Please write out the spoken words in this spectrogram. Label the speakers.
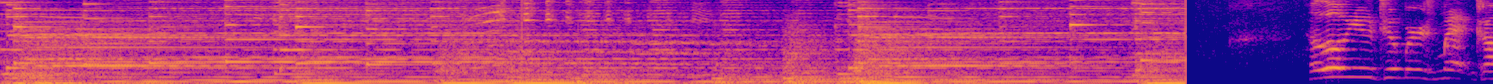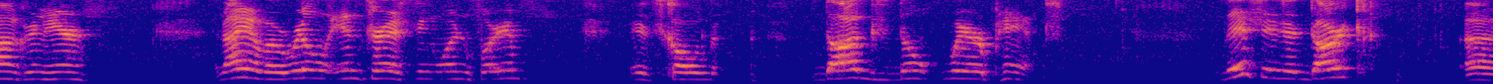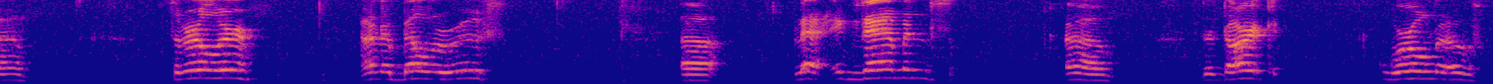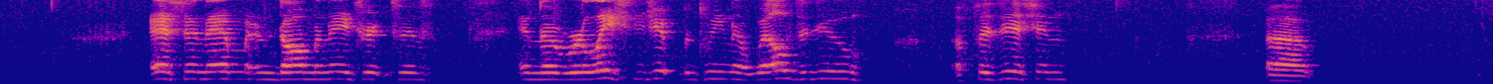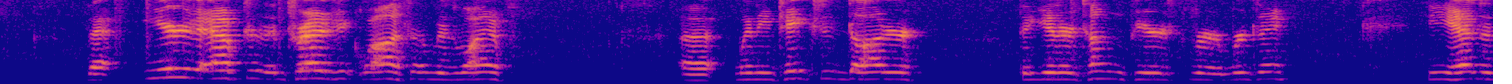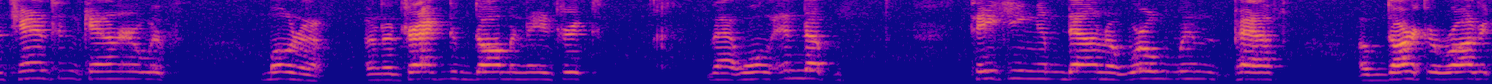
Speaker 1: Hello YouTubers, Matt Cochran here. And I have a real interesting one for you. It's called Dogs Don't Wear Pants. This is a dark uh, thriller out of Belarus uh, that examines uh, the dark world of S&M and dominatrixes and the relationship between a well-to-do a physician uh, that years after the tragic loss of his wife takes his daughter to get her tongue pierced for her birthday. He has a chance encounter with Mona, an attractive dominatrix that will end up taking him down a whirlwind path of dark erotic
